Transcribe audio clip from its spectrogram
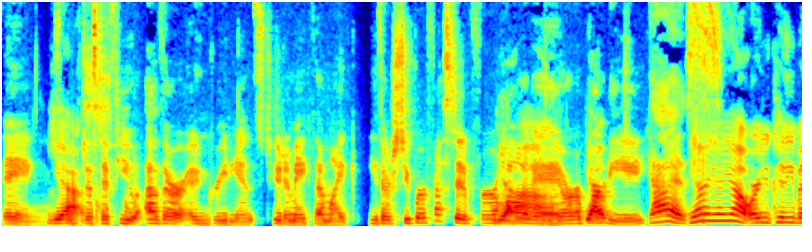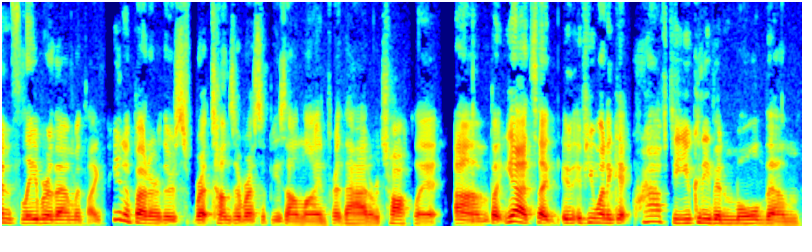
things. with Just a few other ingredients too to make them like either super festive for a Yeah. holiday or a Yep. party. Yes. Yeah, yeah, yeah. Or you could even flavor them with like peanut butter. There's re- tons of recipes online for that, or chocolate. Um, but yeah, it's like if if you want to get crafty, you could even mold them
